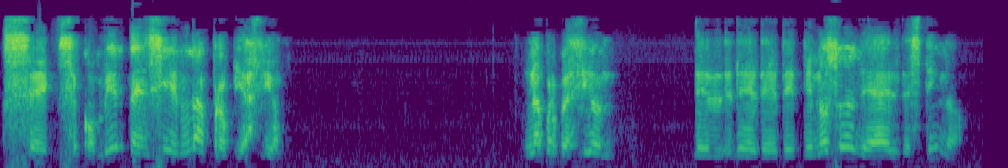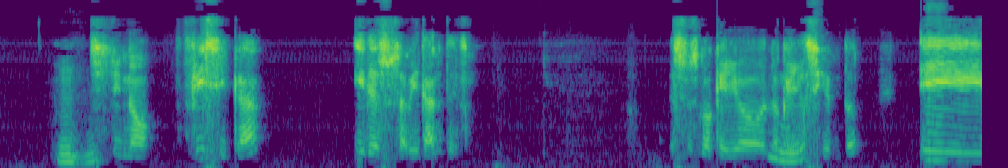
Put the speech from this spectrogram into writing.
se, convierte en sí en una apropiación. Una apropiación de, no solo del destino, sino física y de sus habitantes. Eso es lo que yo, lo que yo siento. Y,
